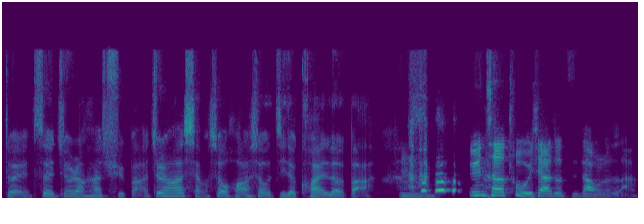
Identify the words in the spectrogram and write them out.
对，所以就让他去吧，就让他享受滑手机的快乐吧。嗯，晕车吐一下就知道了啦。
